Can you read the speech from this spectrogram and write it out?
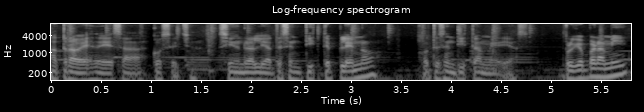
a través de esa cosecha. Si en realidad te sentiste pleno o te sentiste a medias. Porque para mí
